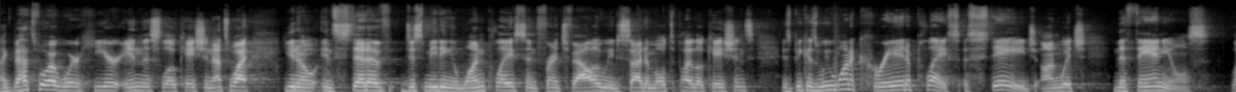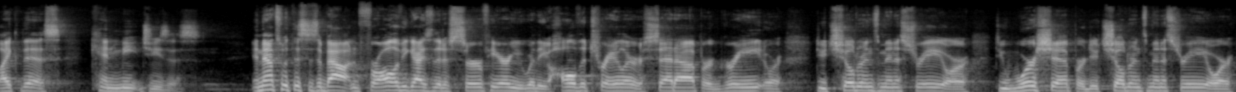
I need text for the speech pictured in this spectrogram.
Like, that's why we're here in this location. That's why, you know, instead of just meeting in one place in French Valley, we decided to multiply locations, is because we want to create a place, a stage on which Nathaniels like this can meet Jesus. And that's what this is about. And for all of you guys that have served here, you, whether you haul the trailer or set up or greet or do children's ministry or do worship or do children's ministry or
